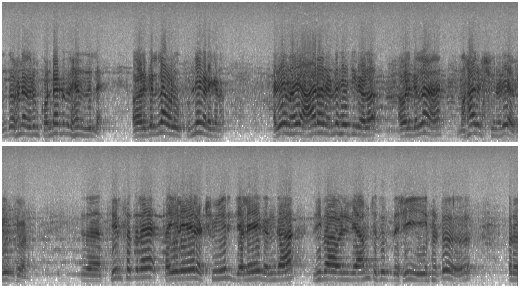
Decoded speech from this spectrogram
சந்தோஷம்னா வெறும் கொண்டாட்டத்தில் சேர்ந்ததில்லை அவளுக்கெல்லாம் அவளுக்கு புண்ணியம் கிடைக்கணும். அதே மாதிரி ஆறாறு என்ன சேர்த்துக்கிறாளோ அவளுக்கெல்லாம் மகாலட்சுமியினுடைய அபிவிருத்தி வேணும். இந்த தீர்த்தத்துல தைலே லட்சுமிர் ஜலே கங்கா தீபாவளியாம் சதுர்தசின்னுட்டு ஒரு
